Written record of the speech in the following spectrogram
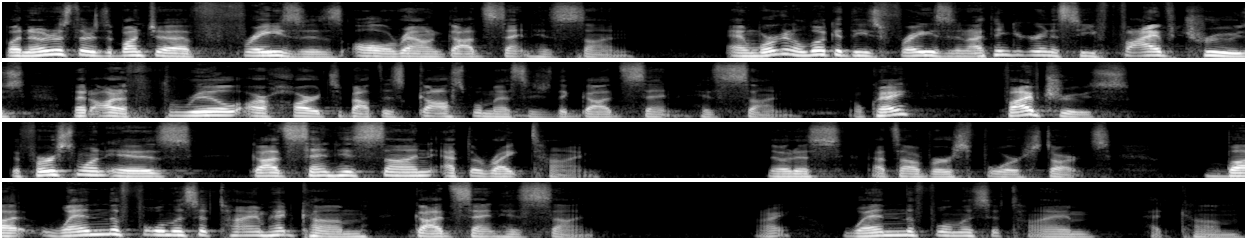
But notice there's a bunch of phrases all around God sent his son. And we're going to look at these phrases, and I think you're going to see five truths that ought to thrill our hearts about this gospel message that God sent his son. Okay? Five truths. The first one is God sent his son at the right time. Notice that's how verse 4 starts. But when the fullness of time had come, God sent his son. All right? When the fullness of time had come.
